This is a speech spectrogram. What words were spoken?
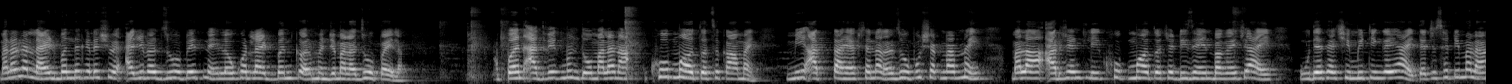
मला ना लाइट बंद केल्याशिवाय अजिबात झोप येत नाही. लवकर लाइट बंद कर म्हणजे मला झोपायला. पण आद्वेक म्हणतो मला ना खूप महत्त्वाचं काम आहे. मी आत्ता ह्या क्षणाला झोपू शकणार नाही. मला अर्जंटली खूप महत्त्वाच्या डिझाईन बघायचे आहे. उद्या त्याची मिटिंगही आहे. त्याच्यासाठी मला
